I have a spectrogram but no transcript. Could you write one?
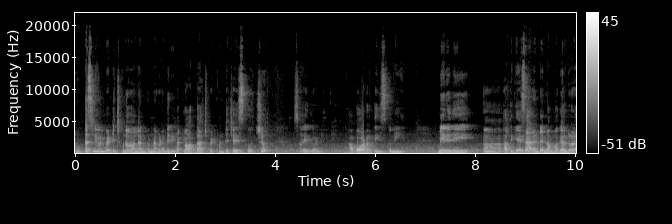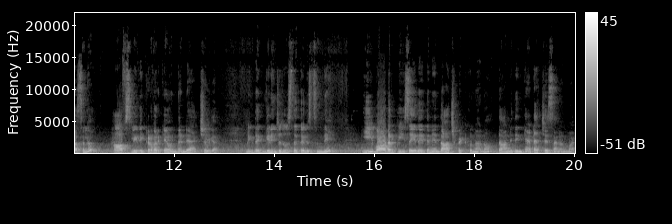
బుట్ట స్లీవ్లు పెట్టించుకోవాలనుకున్నా కూడా మీరు ఇలా క్లాత్ దాచిపెట్టుకుంటే చేసుకోవచ్చు. సో ఇదిగోండి ఆ బార్డర్ తీసుకుని మీరు ఇది అతికేసారంటే నమ్మగలరా అసలు? హాఫ్ స్లీవ్ ఇక్కడ వరకే ఉందండి యాక్చువల్గా మీకు దగ్గర నుంచి చూస్తే తెలుస్తుంది. ఈ బార్డర్ పీస్ ఏదైతే నేను దాచిపెట్టుకున్నానో దాన్ని దీనికి అటాచ్ చేశాను అనమాట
